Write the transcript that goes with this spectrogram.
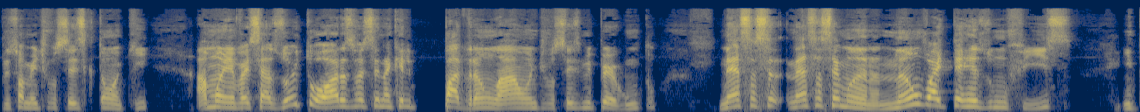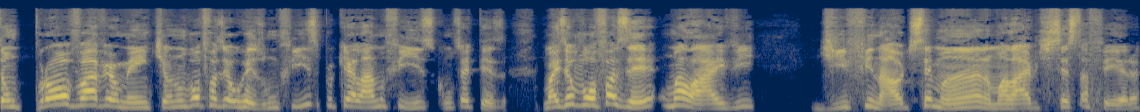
Principalmente vocês que estão aqui. Amanhã vai ser às 8 horas, vai ser naquele padrão lá onde vocês me perguntam. Nessa, nessa semana não vai ter resumo FIIs. Então, provavelmente, eu não vou fazer o resumo FIIs, porque é lá no FIIs, com certeza. Mas eu vou fazer uma live de final de semana, uma live de sexta-feira.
